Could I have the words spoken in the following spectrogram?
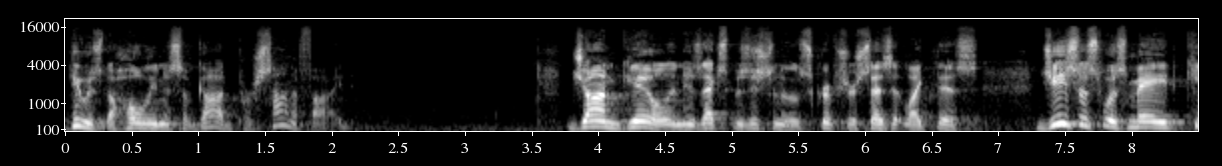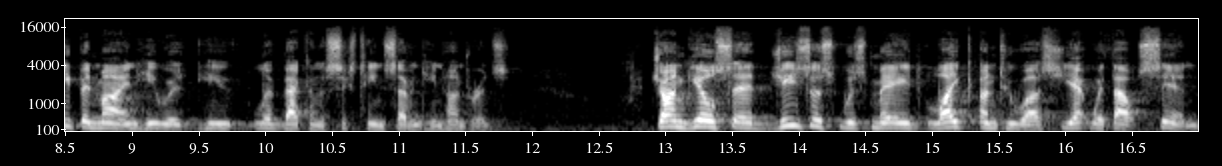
He was the holiness of God personified. John Gill, in his exposition of the scripture, says it like this Jesus was made, keep in mind, he, was, he lived back in the 16, 1700s. John Gill said, Jesus was made like unto us, yet without sin.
